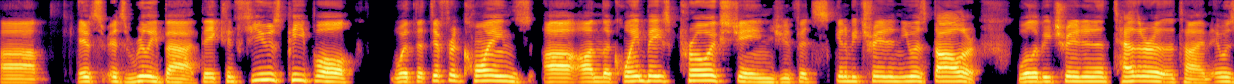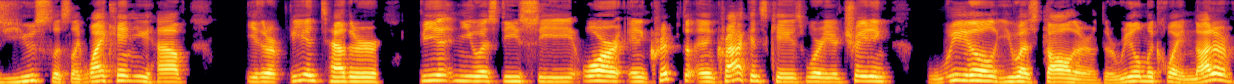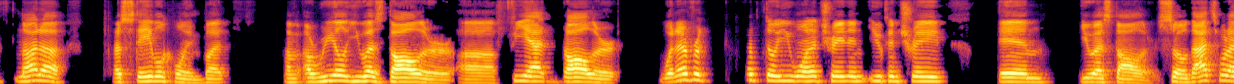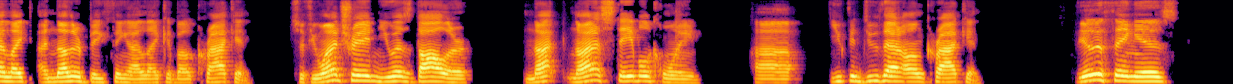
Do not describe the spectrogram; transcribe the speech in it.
Uh, it's it's really bad. They confuse people with the different coins uh, on the Coinbase Pro exchange. If it's going to be traded in U.S. dollar, will it be traded in Tether at the time? It was useless. Like, why can't you have either be in Tether, be it in USDC, or in crypto? In Kraken's case, where you're trading real U.S. dollar, the real McCoin, not a not a a stable coin, but a, a real US dollar, uh, fiat dollar, whatever crypto you want to trade in, you can trade in US dollars. So that's what I like. Another big thing I like about Kraken. So if you want to trade in US dollar, not not a stable coin, uh, you can do that on Kraken. The other thing is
